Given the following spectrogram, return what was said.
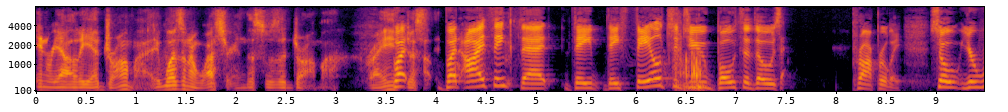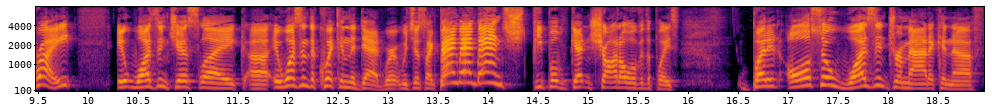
in reality a drama. It wasn't a Western. This was a drama, right? But just but I think that they they failed to do both of those properly. So you're right. It wasn't just like uh, it wasn't the quick and the dead where it was just like bang bang bang, sh- people getting shot all over the place. But it also wasn't dramatic enough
